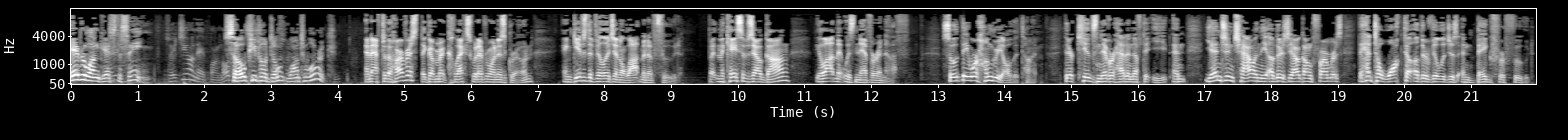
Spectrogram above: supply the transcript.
everyone gets the same. So people don't want to work. And after the harvest, the government collects what everyone has grown and gives the village an allotment of food. But in the case of Xiaogang, the allotment was never enough. So they were hungry all the time. Their kids never had enough to eat. And Yan Jingchao and the other Xiaogang farmers, they had to walk to other villages and beg for food.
